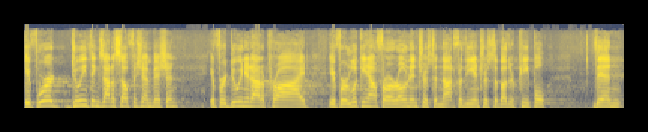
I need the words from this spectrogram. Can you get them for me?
if we're doing things out of selfish ambition, if we're doing it out of pride, if we're looking out for our own interest and not for the interest of other people, then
